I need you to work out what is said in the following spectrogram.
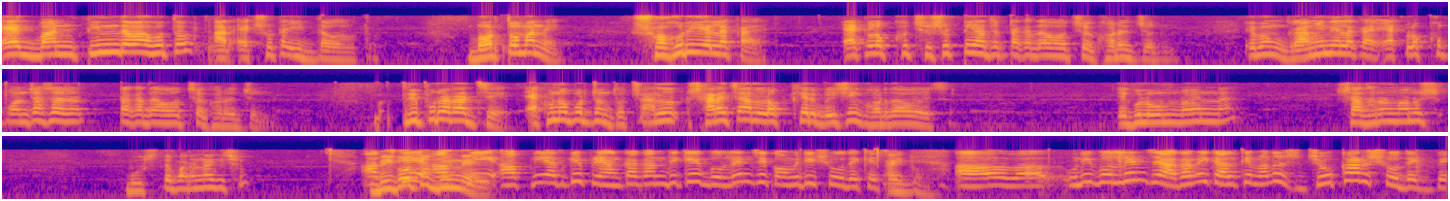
এক বান টিন দেওয়া হতো আর একশোটা ইট দেওয়া হতো। বর্তমানে শহরী এলাকায় এক লক্ষ ছেষট্টি হাজার টাকা দেওয়া হচ্ছে ঘরের জন্য এবং গ্রামীণ এলাকায় এক লক্ষ পঞ্চাশ হাজার টাকা দেওয়া হচ্ছে ঘরের জন্য। ত্রিপুরা রাজ্যে এখনও পর্যন্ত চার, সাড়ে চার লক্ষের বেশি ঘর দেওয়া হয়েছে। এগুলো উন্নয়ন না। সাধারণ মানুষ বুঝতে পারে না কিছু? বিগত দিনে। আপনি আজকে প্রিয়াঙ্কা গান্ধীকে বললেন যে কমেডি শো দেখেছে। উনি বললেন যে আগামী কালকে মানুষ জোকার শো দেখবে।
